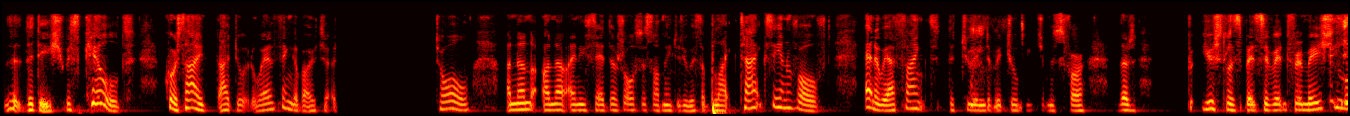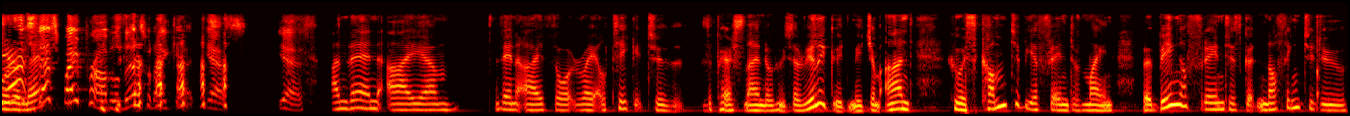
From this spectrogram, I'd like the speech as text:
the, the day she was killed. Of course, I, I don't know anything about it at all. And then, and, and he said there's also something to do with a black taxi involved. Anyway, I thanked the two individual mediums for their useless bits of information. More yes, or less. that's my problem. That's what I get. Yes, yes. And then I, um, then I thought, right, I'll take it to the, the, person I know who's a really good medium and who has come to be a friend of mine. But being a friend has got nothing to do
